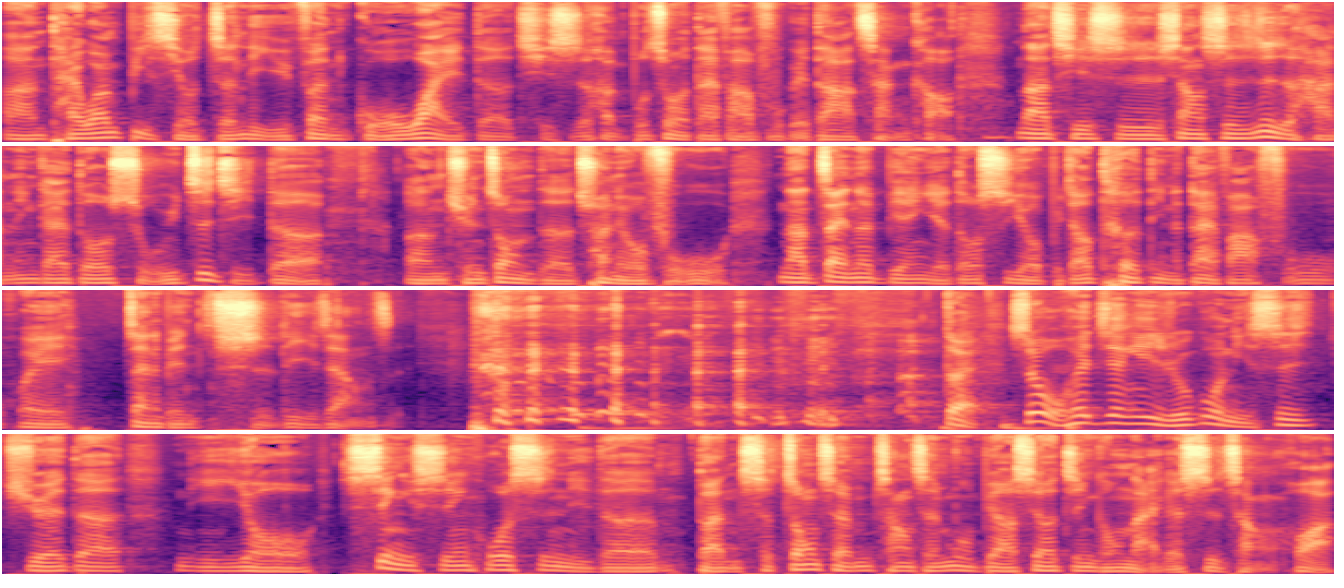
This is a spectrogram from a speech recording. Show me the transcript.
嗯，台湾 b 有整理一份国外的，其实很不错的代发服务给大家参考。那其实像是日韩，应该都属于自己的嗯群众的串流服务。那在那边也都是有比较特定的代发服务会在那边实力这样子。对，所以我会建议，如果你是觉得你有信心，或是你的短程、中程、长程目标是要进攻哪一个市场的话，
